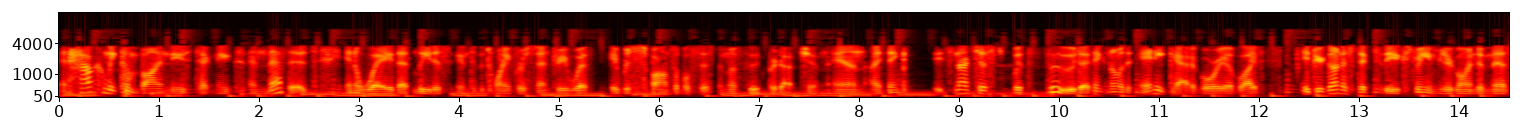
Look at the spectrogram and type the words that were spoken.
And how can we combine these techniques and methods in a way that lead us into the 21st century with a responsible system of food production? And I think it's not just with food. I think in almost any category of life, if you're going to stick to the extremes, you're going to miss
